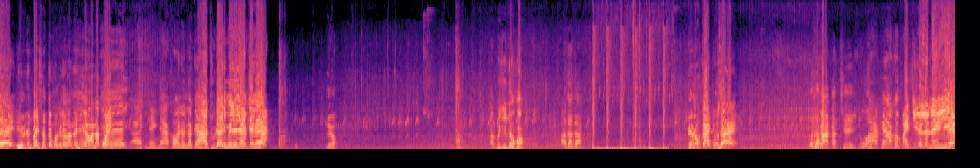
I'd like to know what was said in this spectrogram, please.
એ એવરેજ ભાઈ સાથે બગડેલા નહીં લેવાના કોઈ. હાથ નહીં નાખવાનો ન કે હાથ ઉડાડી મેલે લાવજે લે. લ્યો. આપજી જોખો. આ દાદા. પેલું કાચું છે. બધા બાકત છે. તું આખે આખો પાચી લેલો નહીં લે.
